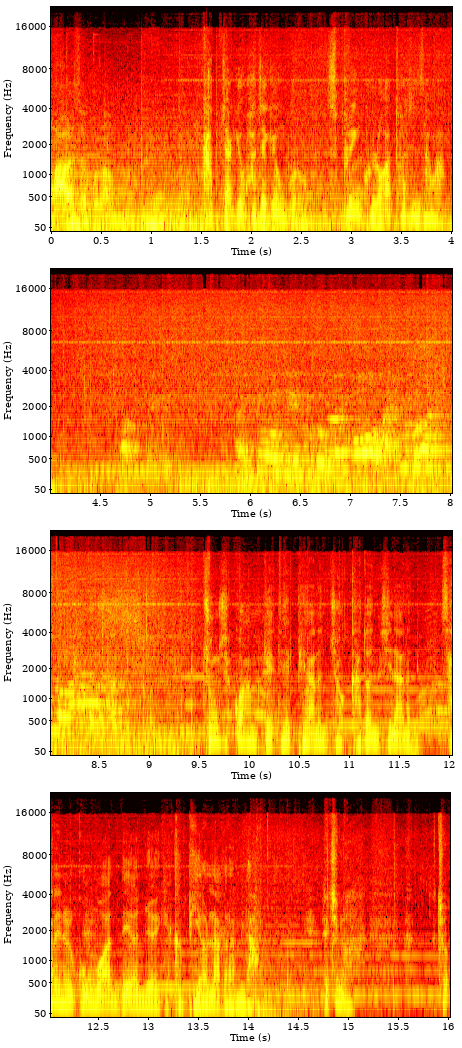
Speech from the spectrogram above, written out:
어, 알았어, 끊어. 갑자기 화재 경보로 스프링클러가 터진 상황 중식과 함께 대피하는 척하던 진아는 살인을 공모한 내연녀에게 급히 연락을 합니다 혜진아, 저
